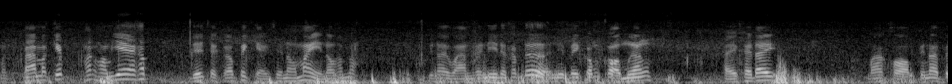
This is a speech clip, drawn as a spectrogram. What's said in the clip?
มาตามมาเก็บพักหอมแย่ครับ เดี๋ยวจะเอาไปแกงใส่หน่อไม้เนาะครับเนาะพี่น้อยหวานไปนี่นะครับเด้อนี่ไปกอมก่อเมืองใครใครได้ มาขอบไปหน่อยไป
